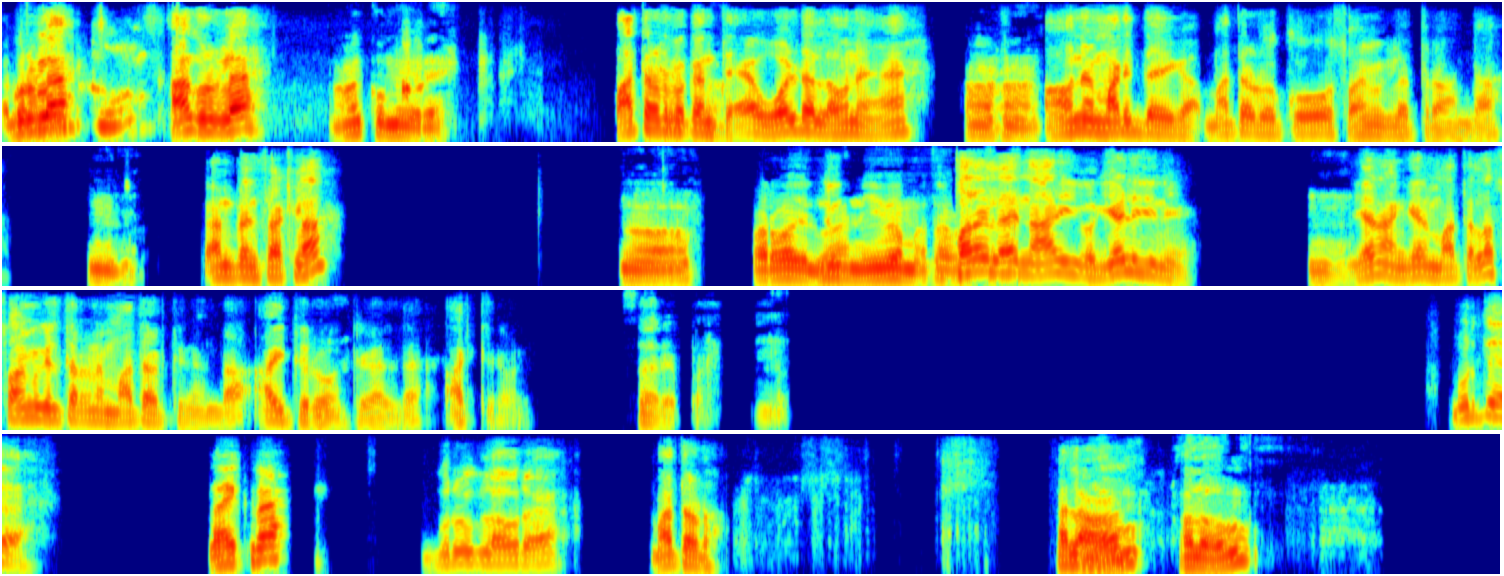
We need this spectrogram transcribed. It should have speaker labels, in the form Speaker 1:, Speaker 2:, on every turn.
Speaker 1: ಗುರುಗಳ? ಹಾ ಗುರುಗಳ?
Speaker 2: ಹಾ ಕುಮ್ಮಿಯವರೇ
Speaker 1: ಮಾತಾಡ್ಬೇಕಂತೆ ಓಲ್ಡ್ ಅಲ್ಲಿ ಅವನೇ?
Speaker 2: ಹಾ ಹಾ.
Speaker 1: ಅವನೇ ಮಾಡಿದ್ದ ಈಗ ಮಾತಾಡ್ಬೇಕು ಸ್ವಾಮಿಗಳ ಹತ್ರ ಅಂತ.
Speaker 2: ಹ್ಮ್.
Speaker 1: ಕಾನ್ಫರೆನ್ಸ್ ಹಾಕ್ಲಾ?
Speaker 2: ಆ, ಪರವಾಗಿಲ್ವಾ?
Speaker 1: ನೀವೇ
Speaker 2: ನೀವೇ
Speaker 1: ಪರವಾಗಿಲ್ಲ ನಾನು ಇವಾಗ ಹೇಳಿದೀನಿ.
Speaker 2: ಹ್ಮ್.
Speaker 1: ಏನ್ ಹಂಗೇನ್ ಮಾತಾಡಲ್ಲ ಸ್ವಾಮಿಗಳ ತರನೇ ಮಾತಾಡ್ತೀನಿ ಅಂದ ಆಯ್ತಿರು ಅಂತ ಹೇಳ್ದೆ. ಆಗ್ತಿರೋ
Speaker 2: ಸರಿಪ್ಪ. ಹ್ಮ್.
Speaker 1: ಮೂರ್ತಿ?
Speaker 3: ನಾಯ್ಕ್ರ?
Speaker 1: ಗುರುಗಳು ಅವ್ರೆ ಮಾತಾಡು
Speaker 3: ಹಲೋ
Speaker 2: ಹಲೋ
